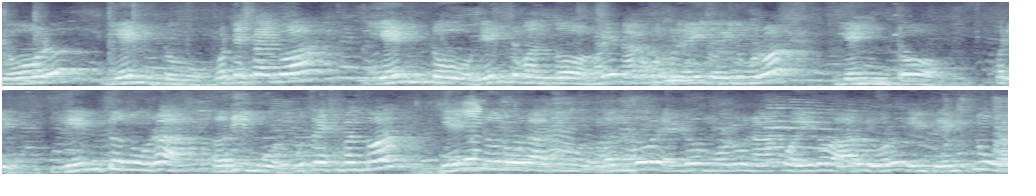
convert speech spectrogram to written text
ಏಳು, ಎಂಟು. ಒಟ್ಟು ಎಷ್ಟಾಯ್ತು? ಎಂಟು. ಎಂಟು ಬಂತು. ನೋಡಿ, ನಾಲ್ಕು ಕೊಂಡು ಕುಡಿದ್ರೆ ಐದು ಐದು, ಮೂರು, ಎಂಟು. ನೋಡಿ ಎಂಟು ನೂರ ಹದಿಮೂರು. ಉತ್ತರ ಎಷ್ಟು ಬಂತು? ಎಂಟು ನೂರ ಹದಿಮೂರು. ಒಂದು, ಎರಡು, ಮೂರು, ನಾಲ್ಕು, ಐದು, ಆರು, ಏಳು, ಎಂಟು, ಎಂಟುನೂರ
